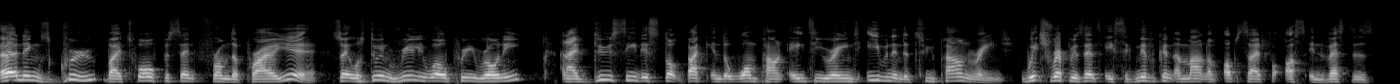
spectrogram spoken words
earnings grew by 12% from the prior year. So it was doing really well pre Roni and I do see this stock back in the £1.80 range, even in the £2 range, which represents a significant amount of upside for us investors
